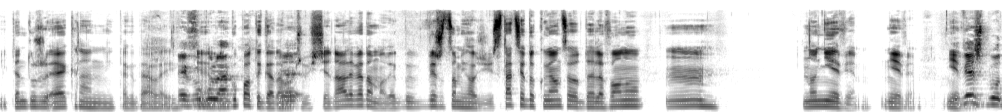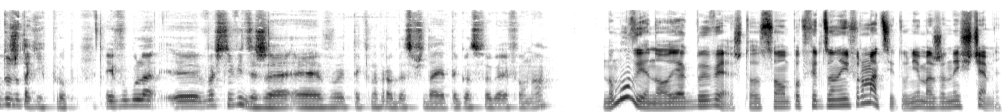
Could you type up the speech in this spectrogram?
i ten duży ekran i tak dalej. Ej, w nie, ogóle... No, głupoty gadam e... oczywiście, no ale wiadomo, jakby wiesz o co mi chodzi. Stacja dokująca do telefonu, mm, no nie wiem, nie wiem. Nie wiesz, wiem. było dużo takich prób. Ej, w ogóle yy, właśnie widzę, że yy, Wojtek naprawdę sprzedaje tego swojego iPhone'a. No mówię, no jakby wiesz, to są potwierdzone informacje, tu nie ma żadnej ściemy.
